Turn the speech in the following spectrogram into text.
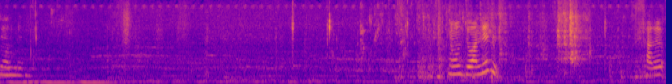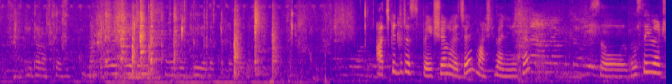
জল দে আমার জোয়ান দিয়েছিস শাকের এটা নষ্ট হবে। দিয়ে দেবো আজকে যেটা স্পেশাল হয়েছে মাসি বানিয়েছে। সো বুঝতেই পারছ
